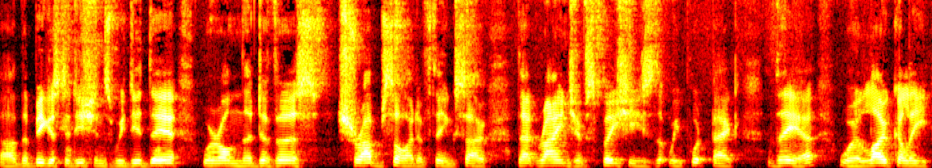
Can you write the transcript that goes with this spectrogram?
uh, uh, the biggest additions we did there were on the diverse shrub side of things. So that range of species that we put back there were locally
